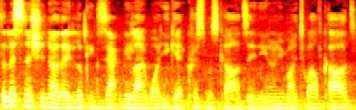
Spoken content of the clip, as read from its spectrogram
the listeners should know they look exactly like what you get Christmas cards in. You know, you buy twelve cards,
